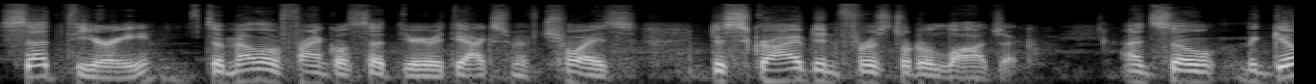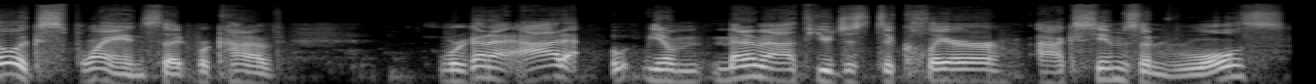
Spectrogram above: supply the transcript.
set theory, the Zermelo-Fraenkel set theory with the axiom of choice, described in first order logic. And so Megill explains that we're kind of we're going to add, you know, MetaMath, you just declare axioms and rules,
